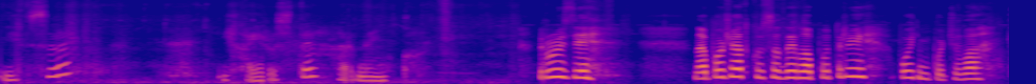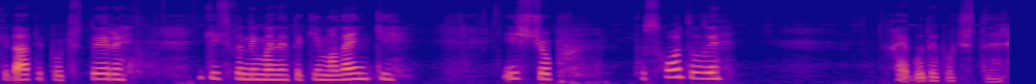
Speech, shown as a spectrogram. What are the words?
І все. І хай росте гарненько. Друзі, на початку садила по три, потім почала кидати по чотири. Якісь вони в мене такі маленькі. І щоб посходили, хай буде по чотири.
